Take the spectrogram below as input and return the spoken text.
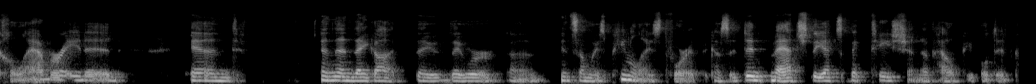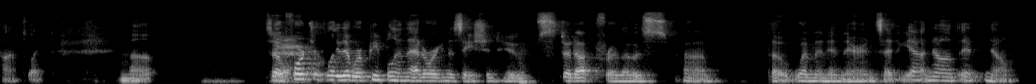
collaborated, and and then they got they they were uh, in some ways penalized for it because it didn't match the expectation of how people did conflict. Mm-hmm. Uh, so yeah. fortunately, there were people in that organization who stood up for those uh, the women in there and said, "Yeah, no, they, no,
